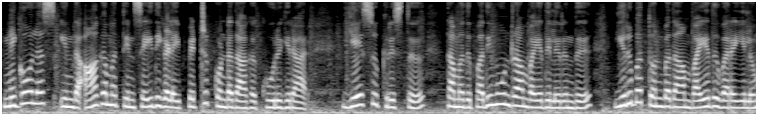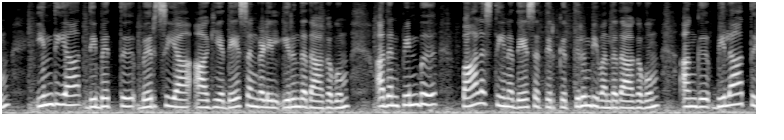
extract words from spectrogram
நிகோலஸ் இந்த ஆகமத்தின் செய்திகளை பெற்றுக்கொண்டதாக கூறுகிறார். இயேசு கிறிஸ்து தமது பதிமூன்றாம் வயதிலிருந்து இருபத்தொன்பதாம் வயது வரையிலும் இந்தியா திபெத்து பெர்சியா ஆகிய தேசங்களில் இருந்ததாகவும் அதன் பின்பு பாலஸ்தீன தேசத்திற்கு திரும்பி வந்ததாகவும் அங்கு பிலாத்து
